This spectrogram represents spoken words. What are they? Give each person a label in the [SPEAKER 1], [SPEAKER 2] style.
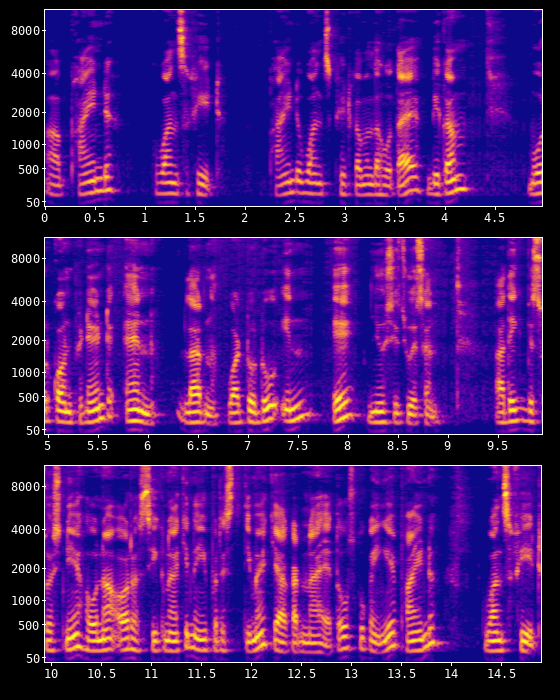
[SPEAKER 1] find one's feet find one's feet का मतलब होता है become more confident and learn what to do in a new situation अधिक विश्वसनीय होना और सीखना कि नई परिस्थिति में क्या करना है तो उसको कहेंगे फाइंड वंस फीट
